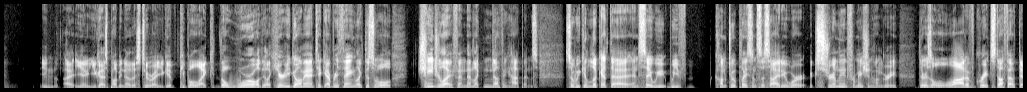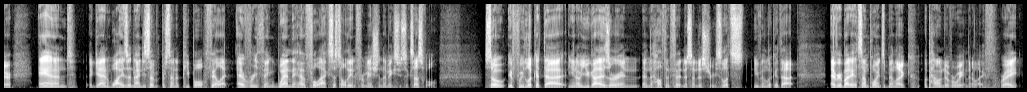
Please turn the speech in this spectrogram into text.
You, I, you, know, you guys probably know this too, right? You give people like the world. You're like, here you go, man. Take everything. Like this will change your life, and then like nothing happens. So we can look at that and say we we've come to a place in society where extremely information hungry. There's a lot of great stuff out there. And again, why is it 97% of people fail at everything when they have full access to all the information that makes you successful? So if we look at that, you know, you guys are in, in the health and fitness industry. So let's even look at that. Everybody at some point has been like a pound overweight in their life, right?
